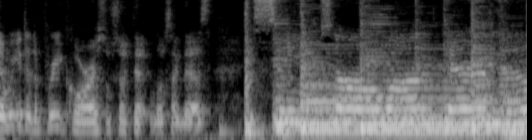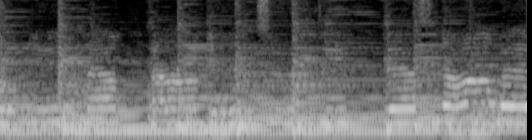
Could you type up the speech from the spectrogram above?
Then we get to the pre-chorus, looks like that looks like this. It seems no one can help me now. I'm in too deep. There's no way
